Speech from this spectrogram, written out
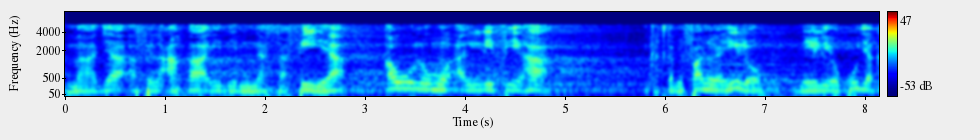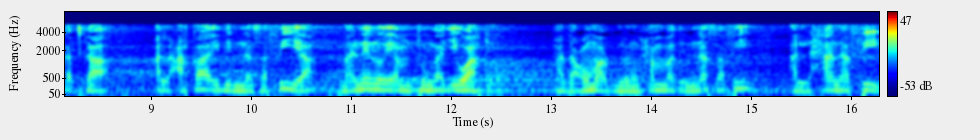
ما جاء في العقائد النسفية قول مؤلفها katika mifano ya hilo ni iliyokuja katika al-aqaid an-nasafiyya maneno ya mtungaji wake hadha Umar ibn Muhammad an-Nasafi al-Hanafi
